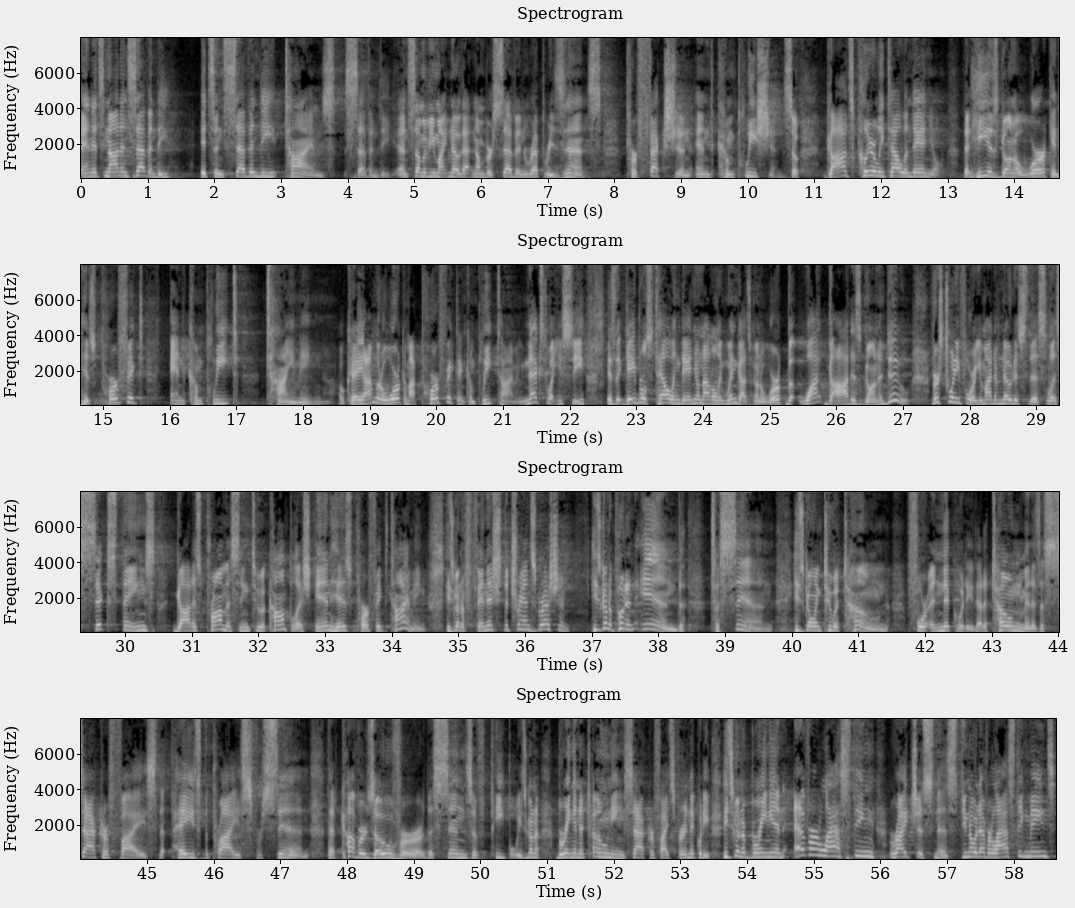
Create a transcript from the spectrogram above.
And it's not in 70, it's in 70 times 70. And some of you might know that number seven represents perfection and completion. So God's clearly telling Daniel that he is going to work in his perfect and complete timing. Okay, I'm going to work in my perfect and complete timing. Next, what you see is that Gabriel's telling Daniel not only when God's going to work, but what God is going to do. Verse 24, you might have noticed this lists six things God is promising to accomplish in his perfect timing. He's going to finish the transgression. He's going to put an end to sin. He's going to atone for iniquity. That atonement is a sacrifice that pays the price for sin, that covers over the sins of people. He's going to bring an atoning sacrifice for iniquity. He's going to bring in everlasting righteousness. Do you know what everlasting means?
